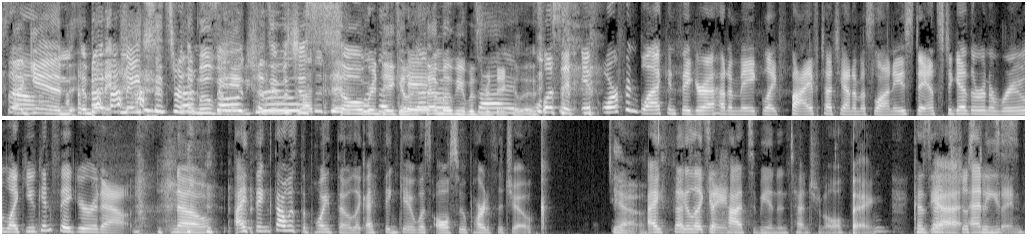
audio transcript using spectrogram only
So, Again, but it made sense for the movie so because it was just so put that ridiculous. That, movie was time. ridiculous. Listen, if Orphan Black can figure out how to make like five Tatiana Maslanys dance together in a room, like you can figure it out. no, I think that was the point though. Like I think it was also part of the joke. Yeah. I feel like insane. it had to be an intentional thing because yeah, just Annie's- insane.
